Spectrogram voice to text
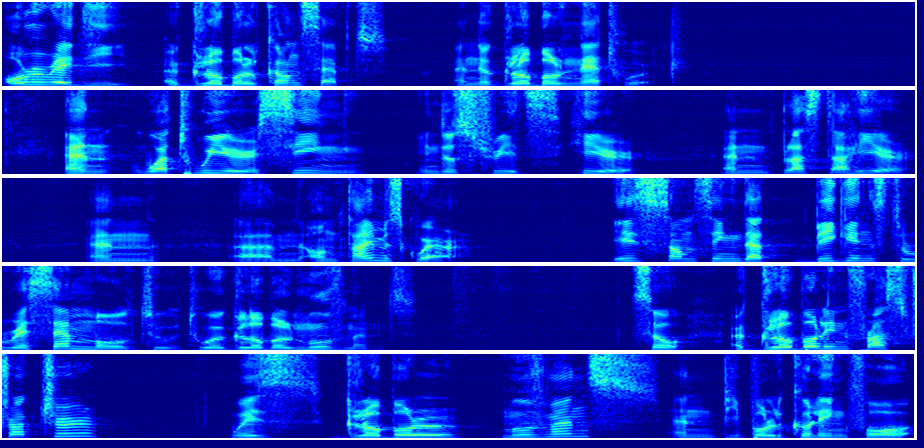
already a global concept and a global network. And what we are seeing in the streets here and Place here, and um, on Times Square is something that begins to resemble to, to a global movement. So a global infrastructure with global movements and people calling for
